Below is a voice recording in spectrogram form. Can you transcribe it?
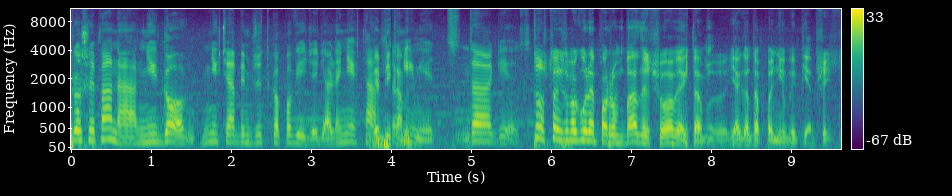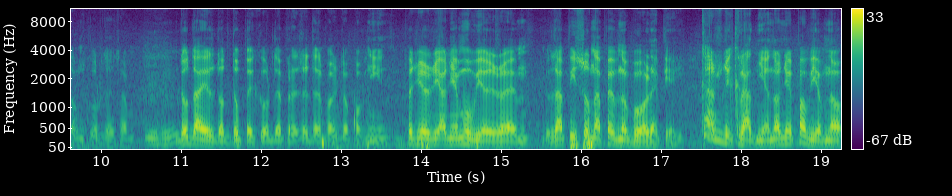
Proszę pana, nie go, nie chciałabym brzydko powiedzieć, ale niech tam, Wypikamy. do Niemiec. Tak jest. To, to jest w ogóle porąbany człowiek tam. Jego to powinni wypieprzyć stąd, kurde, tam. Duda jest do dupy, kurde, prezydent bo go powinien. Przecież ja nie mówię, że zapisu na pewno było lepiej. Każdy kradnie, no nie powiem, no.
